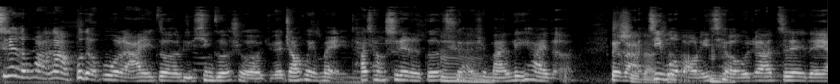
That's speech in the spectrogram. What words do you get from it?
失恋的话，那不得不来一个女性歌手，我觉得张惠妹她唱失恋的歌曲嗯还是蛮厉害的。对吧？寂寞保龄球啊之类的呀。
